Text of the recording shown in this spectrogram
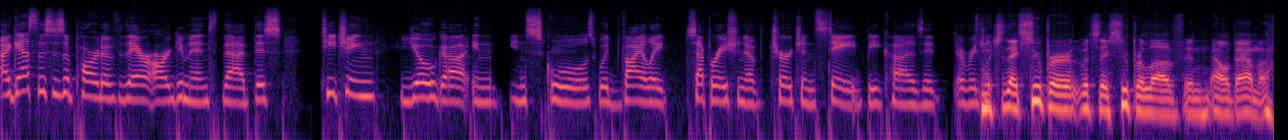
I guess this is a part of their argument that this teaching yoga in in schools would violate separation of church and state because it originates which they super which they super love in Alabama.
